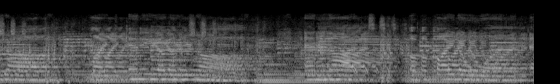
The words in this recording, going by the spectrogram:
job like any other job, and not a vital one.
